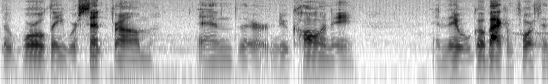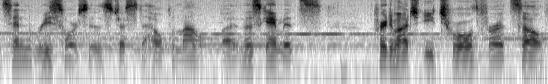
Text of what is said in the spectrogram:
the world they were sent from and their new colony and they will go back and forth and send resources just to help them out. But in this game, it's pretty much each world for itself.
